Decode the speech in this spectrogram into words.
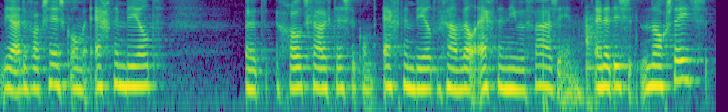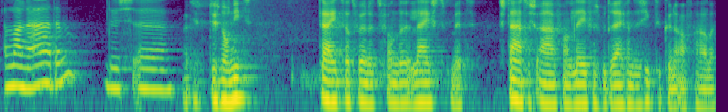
ja, de vaccins komen echt in beeld. Het grootschalig testen komt echt in beeld. We gaan wel echt een nieuwe fase in. En het is nog steeds een lange adem. Dus eh, Het is, het is nog niet tijd dat we het van de lijst met status A van levensbedreigende ziekte kunnen afhalen.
